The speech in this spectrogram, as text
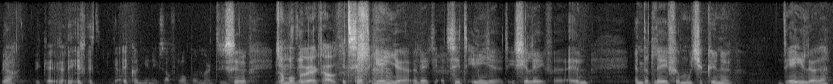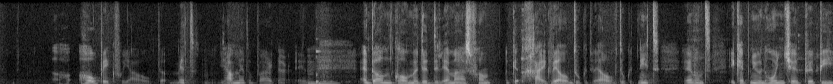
Ja, ik, eh, ik, ja, ik kan hier niks afkloppen, maar het is... eh, Het is allemaal het- bewerkt hout. Het zit in je, weet je. Het zit in je, het is je leven. En, en dat leven moet je kunnen delen, ho- hoop ik voor jou, met, ja, met een partner. En, en dan komen de dilemma's van, ga ik wel, doe ik het wel of doe ik het niet? Hè, want ik heb nu een hondje, een puppy,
